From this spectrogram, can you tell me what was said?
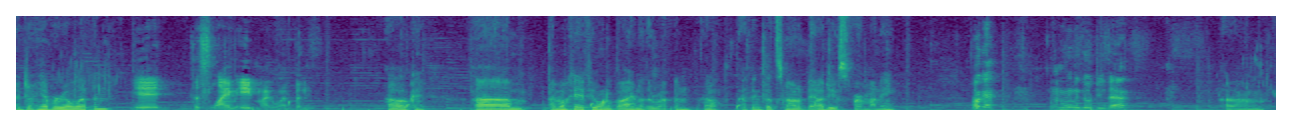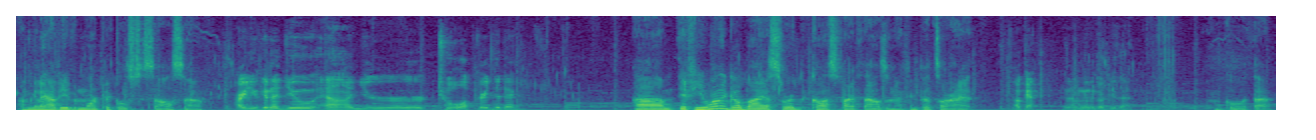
Uh, Don't you have a real weapon? It the slime ate my weapon. Oh, okay. Um, I'm okay if you want to buy another weapon. I don't. I think that's not a bad use of our money. Okay, I'm gonna go do that. Um, I'm gonna have even more pickles to sell, so. Are you gonna do uh, your tool upgrade today? Um, if you want to go buy a sword that costs five thousand, I think that's all right. Okay, then I'm gonna go do that. I'm cool with that.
